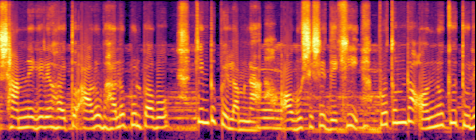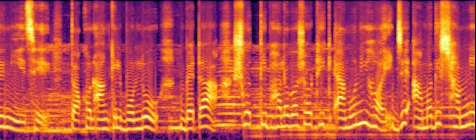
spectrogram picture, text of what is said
সামনে গেলে হয়তো আরও ভালো ফুল পাবো। কিন্তু পেলাম না। অবশেষে দেখি প্রথমটা অন্য কেউ তুলে নিয়েছে। তখন আঙ্কেল বলল, বেটা, সত্যি ভালোবাসাও ঠিক এমনই হয় যে আমাদের সামনে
